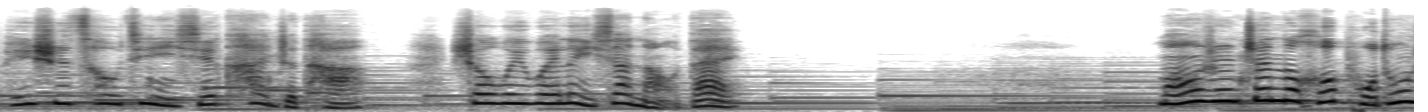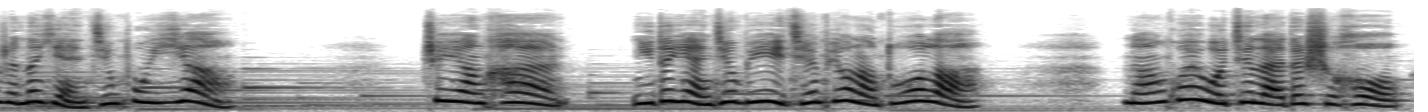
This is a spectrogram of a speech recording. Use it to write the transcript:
裴时凑近一些看着他。稍微歪了一下脑袋。盲人真的和普通人的眼睛不一样，这样看，你的眼睛比以前漂亮多了。难怪我进来的时候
